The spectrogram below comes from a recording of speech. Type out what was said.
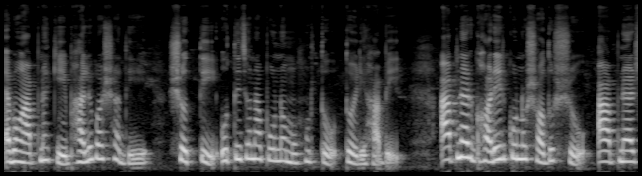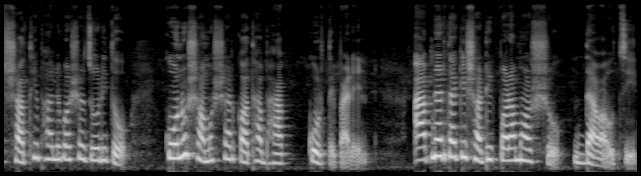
এবং আপনাকে ভালোবাসা দিয়ে সত্যি উত্তেজনাপূর্ণ মুহূর্ত তৈরি হবে। আপনার ঘরের কোনো সদস্য, আপনার সাথে ভালোবাসা জড়িত কোনো সমস্যার কথা ভাগ করতে পারেন। আপনার তাকে সঠিক পরামর্শ দেওয়া উচিত।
